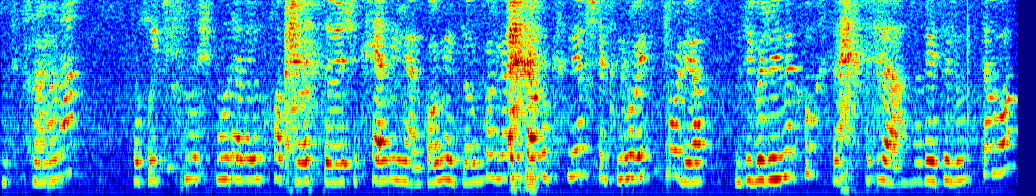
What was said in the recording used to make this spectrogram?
Und der Kleiner. So gut geknutscht Mutter will gehabt, du hast so schon gehört, wie ein Gang entlang gegangen ist, aber geknirscht mit dem Holz gefallen, ja. Und sie war schon hingeguckt, dass ein bisschen ein resolut da war.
